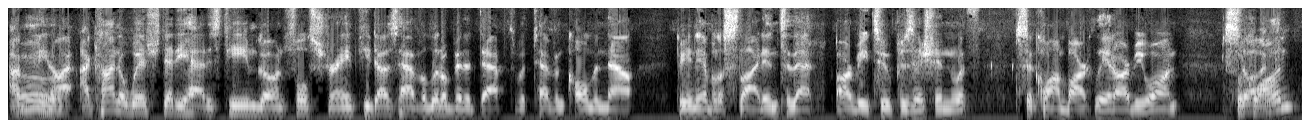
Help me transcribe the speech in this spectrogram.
I'm. Oh. You know, I, I kind of wish that he had his team going full strength. He does have a little bit of depth with Tevin Coleman now being able to slide into that RB two position with Saquon Barkley at RB one. Saquon.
